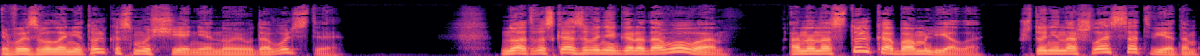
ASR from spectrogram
Вызвала не только смущение, но и удовольствие. Но от высказывания городового она настолько обомлела, что не нашлась с ответом,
